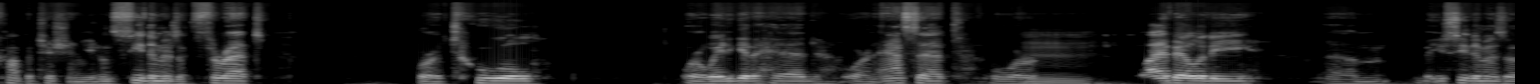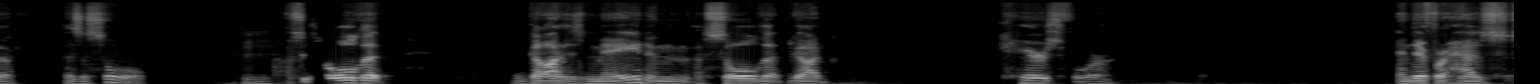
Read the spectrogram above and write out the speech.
competition. You don't see them as a threat or a tool or a way to get ahead or an asset or Mm. liability um, but you see them as a as a soul Hmm. a soul that god has made and a soul that god cares for and therefore has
